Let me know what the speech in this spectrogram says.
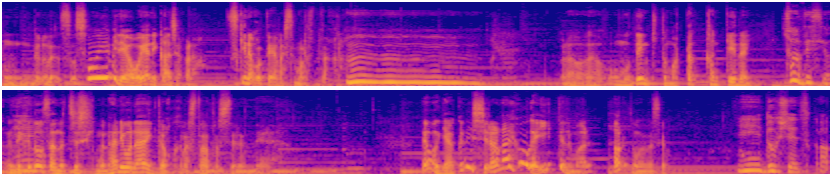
うん、だからそそういう意味では親に感謝かな。好きなことやらせてもらってたから。うんうんうんうんだからもう電気と全く関係ない、そうですよね。で不動産の知識も何もないとこからスタートしてるんで。でも逆に知らない方がいいっていうのもあるあると思いますよ。えー、どうしてですか？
